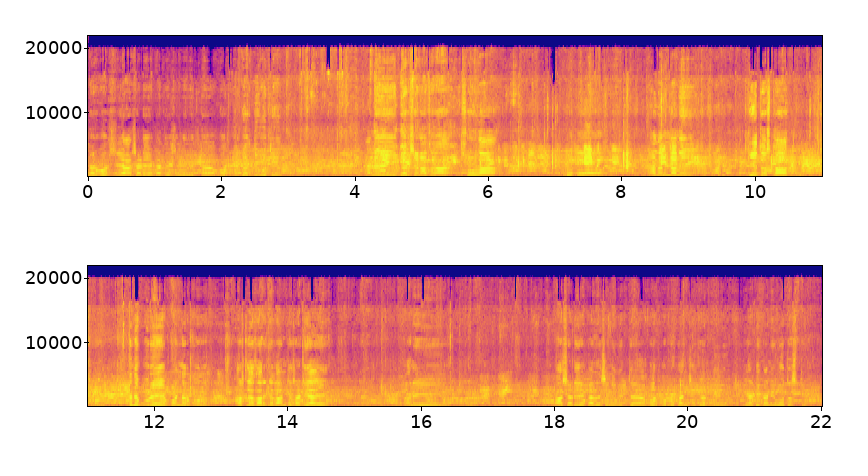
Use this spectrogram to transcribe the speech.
दरवर्षी आषाढी एकादशीनिमित्त भरपूर गर्दी होते. आणि दर्शनाचा सोहळा लोक आनंदाने घेत असतात. पंढरपूर हे पंढरपूर असल्यासारखंच आमच्यासाठी आहे. आणि आषाढी एकादशीनिमित्त भरपूर लोकांची गर्दी या ठिकाणी होत असते.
